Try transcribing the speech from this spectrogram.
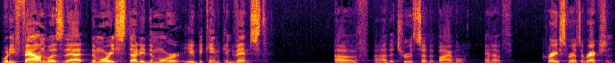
what he found was that the more he studied, the more he became convinced of uh, the truths of the Bible and of Christ's resurrection.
